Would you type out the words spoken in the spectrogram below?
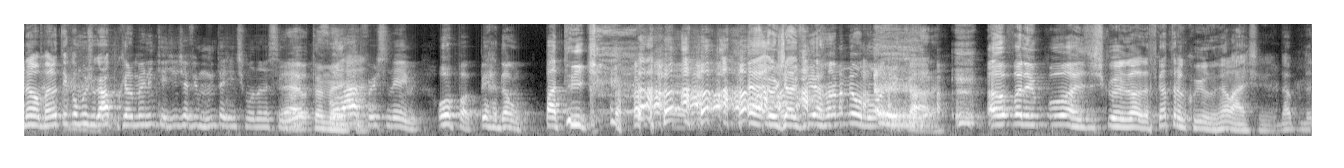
Não, mas não tem como julgar, porque no meu LinkedIn já vi muita gente mandando assim. É, eu "Oi, também. Olá, first name. Opa, perdão, Patrick. é, eu já vi errando meu nome, cara. Aí eu falei, porra, desculpa, não, fica tranquilo, relaxa. Dá- dá-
